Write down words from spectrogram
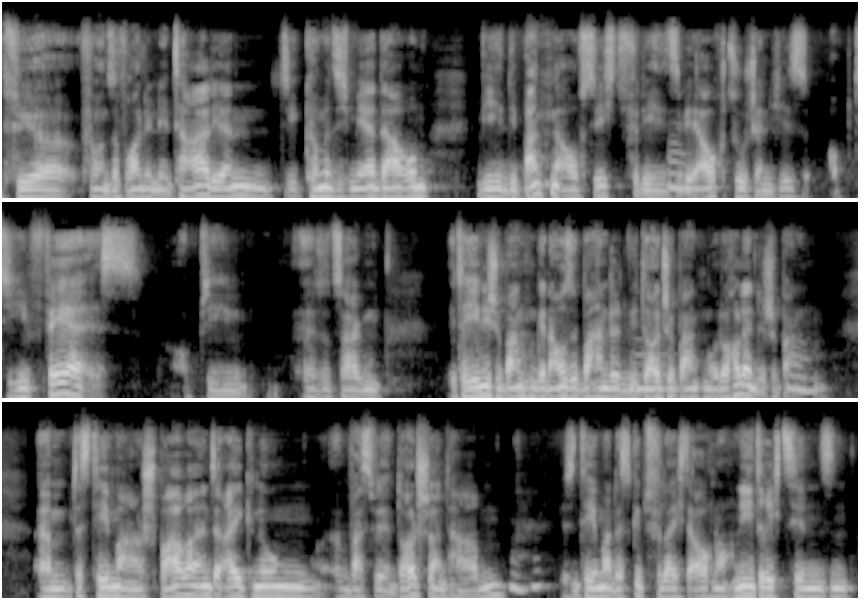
für, für unsere Freunde in Italien, die kümmern sich mehr darum, wie die Bankenaufsicht, für die EZB mhm. auch zuständig ist, ob die fair ist, ob die äh, sozusagen italienische Banken genauso behandelt wie mhm. deutsche Banken oder holländische Banken. Ähm, das Thema Sparerenteignung, was wir in Deutschland haben, mhm. ist ein Thema, das gibt es vielleicht auch noch Niedrigzinsen,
